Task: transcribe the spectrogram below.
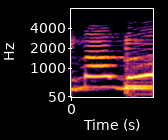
my love.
